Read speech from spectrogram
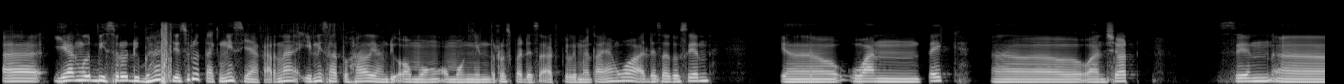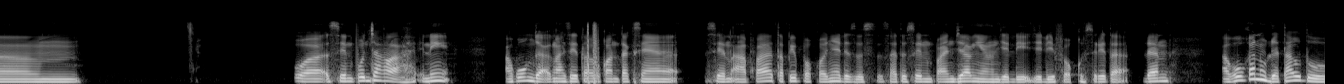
Uh, yang lebih seru dibahas justru teknis ya karena ini satu hal yang diomong-omongin terus pada saat filmnya tayang. Wah ada satu scene uh, one take, uh, one shot, scene um, wah scene puncak lah. Ini aku nggak ngasih tahu konteksnya scene apa tapi pokoknya ada satu scene panjang yang jadi jadi fokus cerita dan aku kan udah tahu tuh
